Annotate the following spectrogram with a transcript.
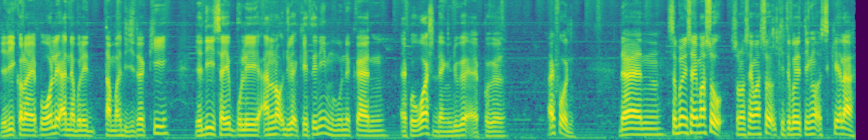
Jadi kalau Apple Wallet anda boleh tambah digital key. Jadi saya boleh unlock juga kereta ni menggunakan Apple Watch dan juga Apple iPhone. Dan sebelum saya masuk, sebelum saya masuk kita boleh tengok sikit lah.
